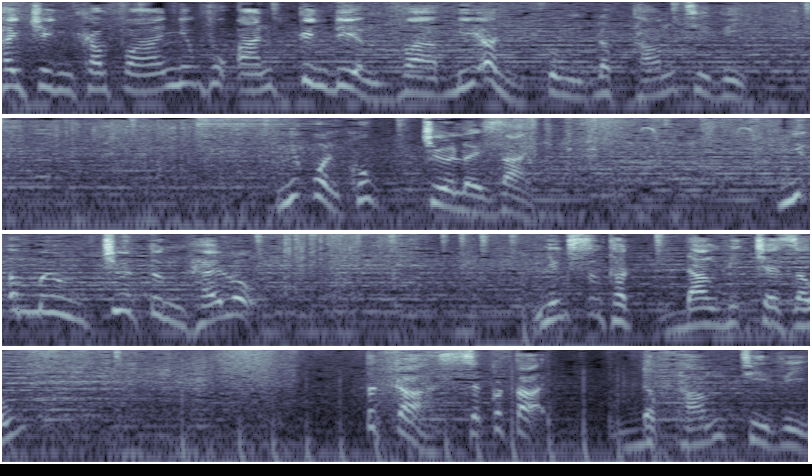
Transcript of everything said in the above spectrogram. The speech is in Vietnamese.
Hành trình khám phá những vụ án kinh điển và bí ẩn cùng Độc Thám TV. Những quần khúc chưa lời giải. Những âm mưu chưa từng hé lộ. Những sự thật đang bị che giấu. Tất cả sẽ có tại Độc Thám TV.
